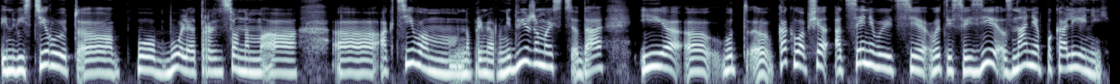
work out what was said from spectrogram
инвестируют э, по более традиционным а, а, активам, например, недвижимость, да, и а, вот э, как вы вообще оцениваете в этой связи знания поколений?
